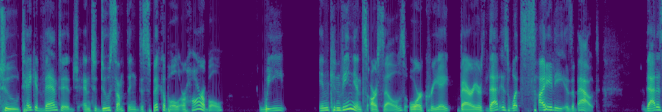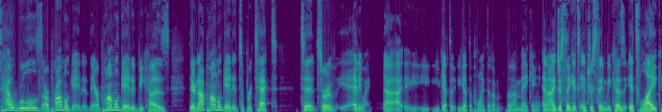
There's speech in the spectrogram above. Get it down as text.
to take advantage and to do something despicable or horrible, we inconvenience ourselves or create barriers. That is what society is about. That is how rules are promulgated. They are promulgated because they're not promulgated to protect to sort of anyway uh, I, you, you, get the you get the point that I'm that I'm making, and I just think it's interesting because it's like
